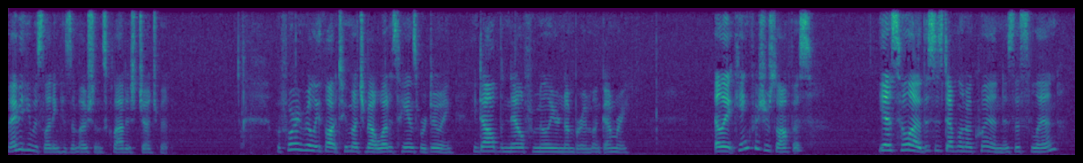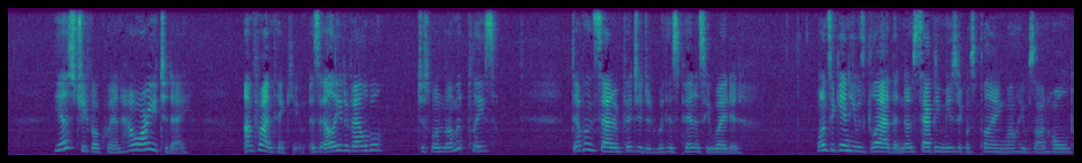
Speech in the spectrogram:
Maybe he was letting his emotions cloud his judgment. Before he really thought too much about what his hands were doing, he dialed the now familiar number in Montgomery. Elliott Kingfisher's office. Yes, hello, this is Devlin O'Quinn. Is this Lynn? Yes, Chief O'Quinn. How are you today? I'm fine, thank you. Is Elliott available? Just one moment, please. Devlin sat and fidgeted with his pen as he waited. Once again he was glad that no sappy music was playing while he was on hold.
